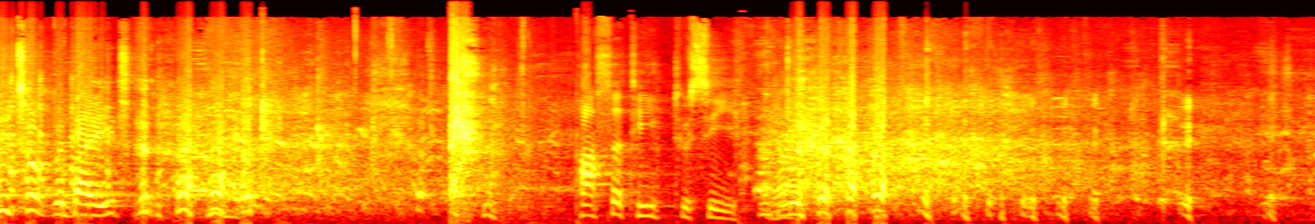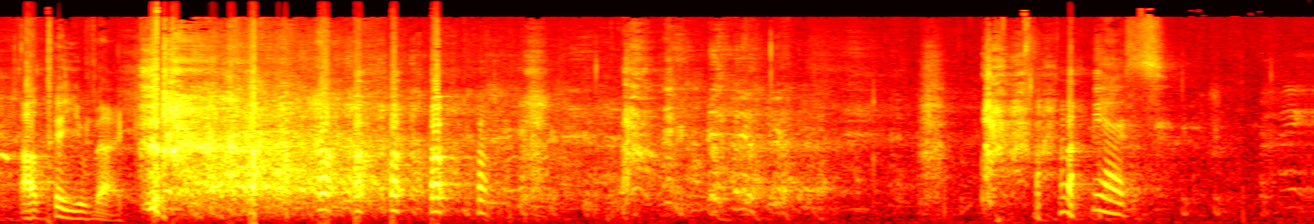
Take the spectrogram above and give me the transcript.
He took the bait. Passati to see. yeah. I'll pay you back. Yes. I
